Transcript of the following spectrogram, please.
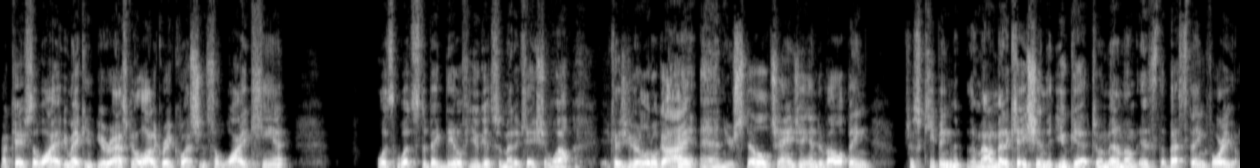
Okay, so Wyatt, you're making you're asking a lot of great questions. So why can't what's what's the big deal if you get some medication? Well, because you're a little guy and you're still changing and developing, just keeping the amount of medication that you get to a minimum is the best thing for you.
